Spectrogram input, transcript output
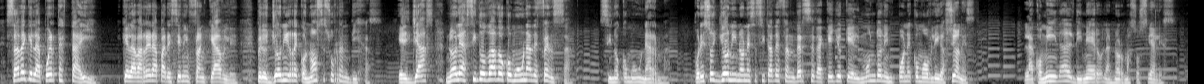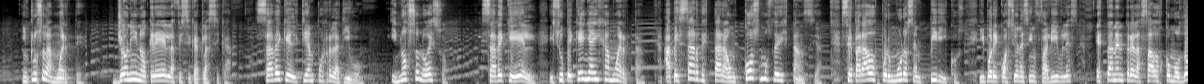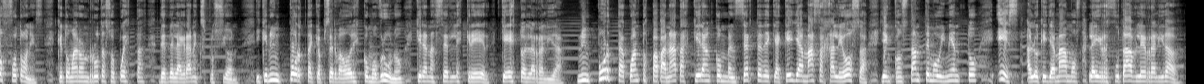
Sabe que la puerta está ahí, que la barrera pareciera infranqueable, pero Johnny reconoce sus rendijas. El jazz no le ha sido dado como una defensa, sino como un arma. Por eso Johnny no necesita defenderse de aquello que el mundo le impone como obligaciones. La comida, el dinero, las normas sociales. Incluso la muerte. Johnny no cree en la física clásica. Sabe que el tiempo es relativo. Y no solo eso sabe que él y su pequeña hija muerta, a pesar de estar a un cosmos de distancia, separados por muros empíricos y por ecuaciones infalibles, están entrelazados como dos fotones que tomaron rutas opuestas desde la gran explosión y que no importa que observadores como Bruno quieran hacerles creer que esto es la realidad. No importa cuántos papanatas quieran convencerte de que aquella masa jaleosa y en constante movimiento es a lo que llamamos la irrefutable realidad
